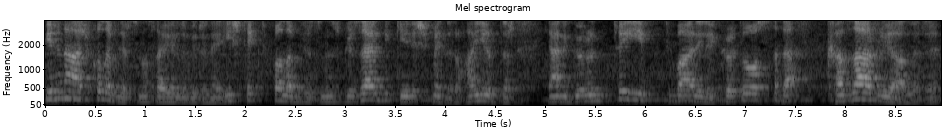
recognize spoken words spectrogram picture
Birine aşık olabilirsiniz, hayırlı birine. İş teklifi alabilirsiniz. Güzel bir gelişmedir, hayırdır. Yani görüntü itibariyle kötü olsa da kaza rüyaları,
